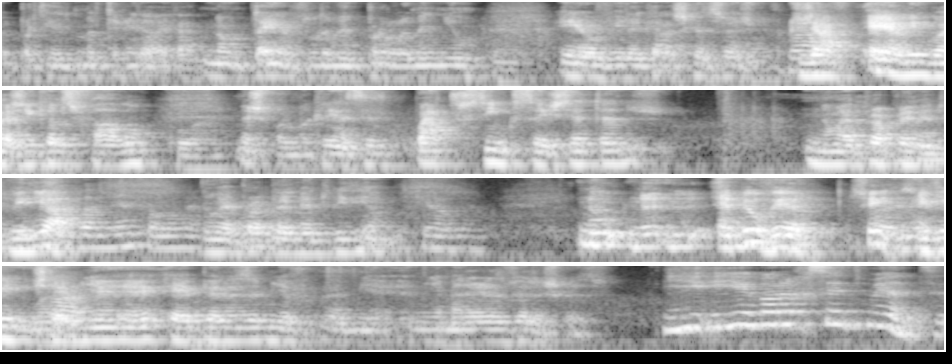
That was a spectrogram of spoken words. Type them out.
a partir de uma determinada idade, não têm absolutamente problema nenhum em ouvir aquelas canções, porque já é a linguagem que eles falam, mas para uma criança de 4, 5, 6, 7 anos, não é propriamente o ideal. Não é propriamente o ideal. Não, não- a meu ver. Sim, Pois, Enfim, isto é, minha- é- é apenas a minha, a, minha, a minha maneira de ver as coisas. E, e agora, recentemente,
